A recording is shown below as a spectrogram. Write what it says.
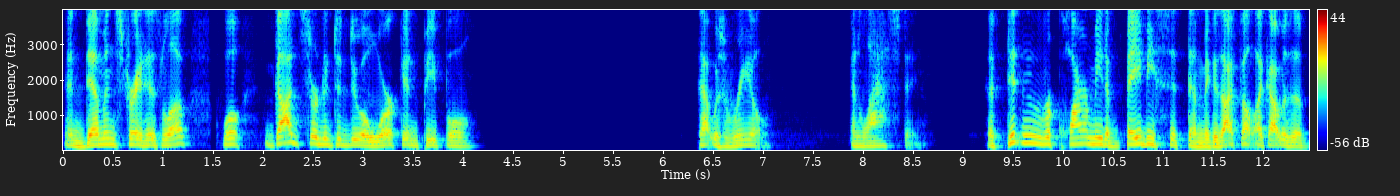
and demonstrate his love, well, God started to do a work in people that was real and lasting. That didn't require me to babysit them because I felt like I was a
